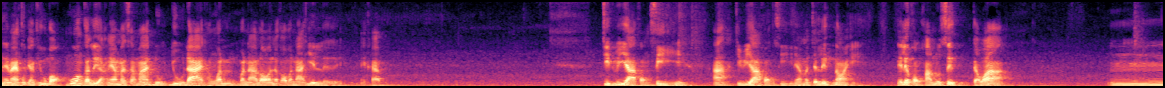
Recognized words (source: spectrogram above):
เห็นไหมอย่างที่ครูบอกม่วงกับเหลืองเนี่ยมันสามารถดูอยู่ได้ทั้งวันวันน้าร้อนแล้วก็วันน้าเย็นเลยนะครับ จิตวิทยาของสีอะจิตวิทยาของสีเนี่ยมันจะลึกหน่อย ในเรื่องของความรู้สึก แต่ว่าอืม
